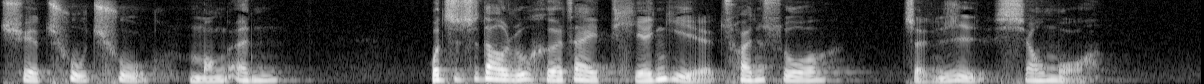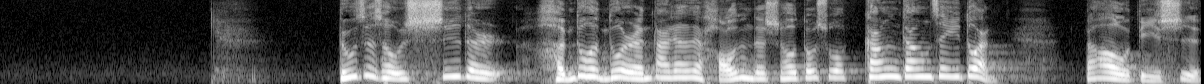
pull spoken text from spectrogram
却处处蒙恩？我只知道如何在田野穿梭，整日消磨。读这首诗的很多很多人，大家在讨论的时候都说：刚刚这一段到底是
